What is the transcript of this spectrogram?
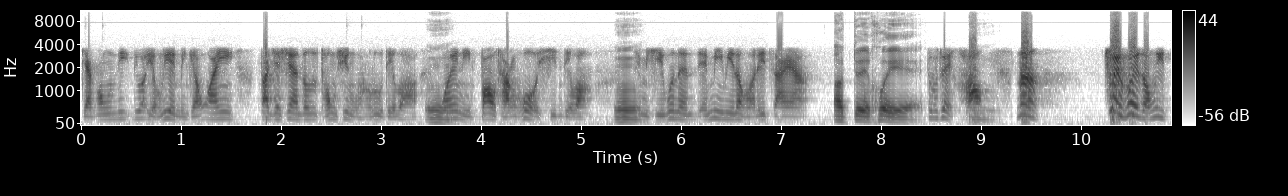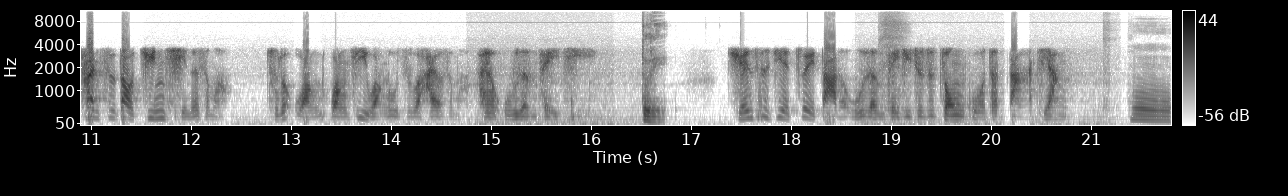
假讲你你话用你的物件，万一大家现在都是通讯网络对吧？嗯，万一你包藏祸心对吧？嗯，是不是？我的秘密都让你知啊？啊，对，会耶，对不对？好，那最会容易探视到军情的什么？除了网网际网络之外，还有什么？还有无人飞机。对，全世界最大的无人飞机就是中国的大疆。嗯，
